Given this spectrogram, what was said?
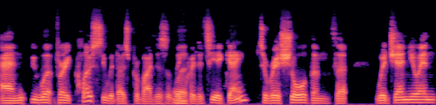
And we work very closely with those providers of liquidity again to reassure them that we're genuine.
